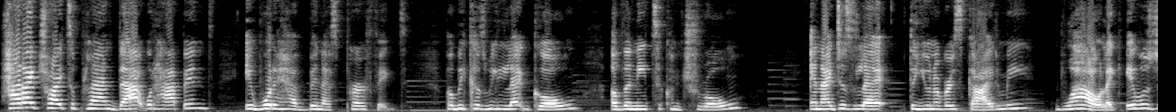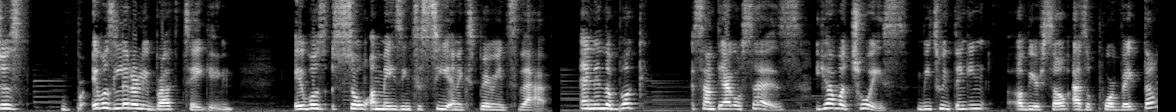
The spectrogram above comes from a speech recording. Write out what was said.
Had I tried to plan that what happened, it wouldn't have been as perfect. But because we let go of the need to control and I just let the universe guide me, wow, like it was just, it was literally breathtaking. It was so amazing to see and experience that. And in the book, Santiago says, you have a choice between thinking of yourself as a poor victim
